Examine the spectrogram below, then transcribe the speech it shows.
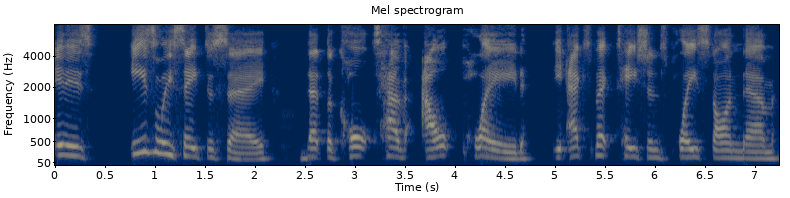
It is easily safe to say that the Colts have outplayed the expectations placed on them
